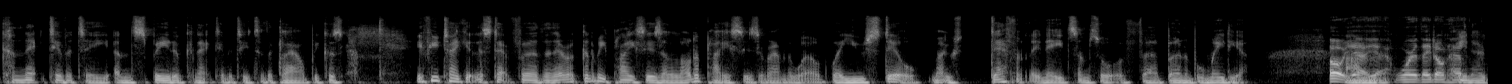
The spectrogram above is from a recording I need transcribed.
connectivity and speed of connectivity to the cloud. Because if you take it a step further, there are going to be places, a lot of places around the world, where you still most definitely need some sort of uh, burnable media. Oh yeah, yeah. Where they don't have Um, you know,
